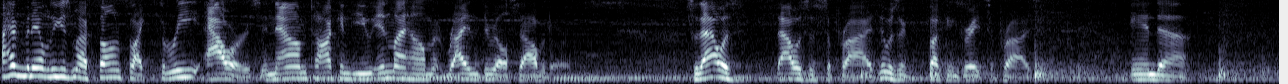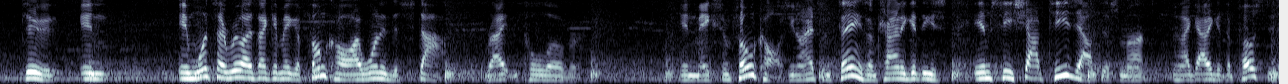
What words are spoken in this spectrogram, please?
I haven't been able to use my phone for like three hours, and now I'm talking to you in my helmet riding through El Salvador. So that was that was a surprise. It was a fucking great surprise. And uh, dude, and and once I realized I could make a phone call, I wanted to stop, right, and pull over and make some phone calls. You know, I had some things. I'm trying to get these MC shop tees out this month, and I got to get the postage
